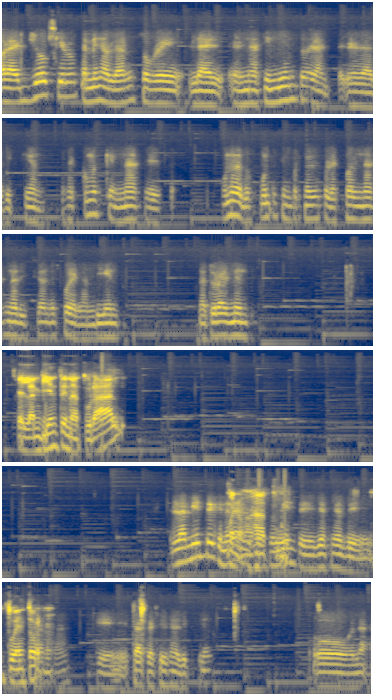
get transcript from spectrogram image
Ahora, yo quiero también hablar sobre la- el, el nacimiento de la, de la adicción. O sea, ¿cómo es que nace esto? Uno de los puntos importantes por el cual nace una adicción es por el ambiente, naturalmente. El ambiente natural. El ambiente general, Bueno, ajá, tu ambiente, ya sea de tu entorno. casa, que saca si es una adicción, o la,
